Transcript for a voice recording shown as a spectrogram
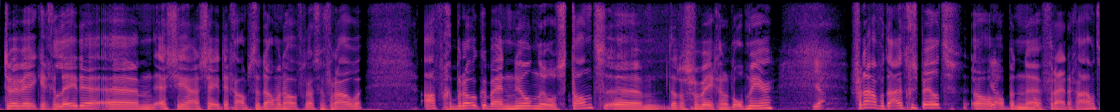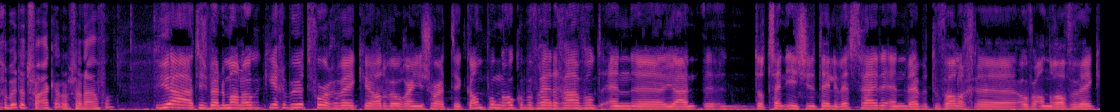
twee weken geleden uh, ehm, SCHC tegen Amsterdam in de hoofdklasse vrouwen. Afgebroken bij 0-0 stand. Ehm, dat was vanwege het opmeer. Ja. Vanavond uitgespeeld. Oh, ja. Op een uh, vrijdagavond. Gebeurt dat vaker op zo'n avond? Ja, het is bij de mannen ook een keer gebeurd. Vorige week hadden we Oranje-Zwart Kampong ook op een vrijdagavond. En uh, ja, uh, dat zijn incidentele wedstrijden. En we hebben toevallig uh, over anderhalve week,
